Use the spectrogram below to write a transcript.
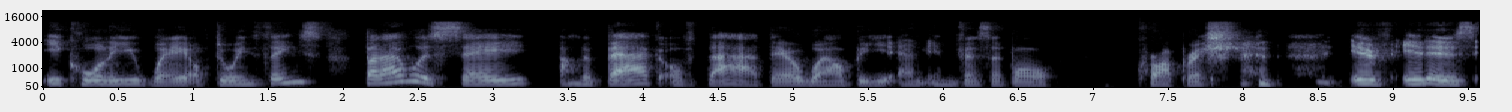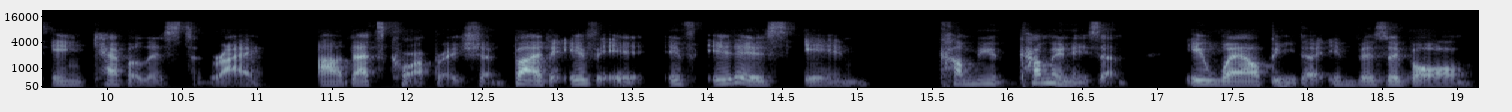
equally way of doing things. But I would say on the back of that, there will be an invisible cooperation if it is in capitalist, right? Uh, that's cooperation. But if it if it is in commun- communism, it will be the invisible,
